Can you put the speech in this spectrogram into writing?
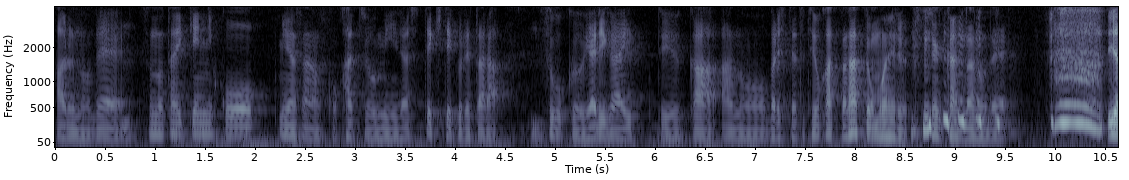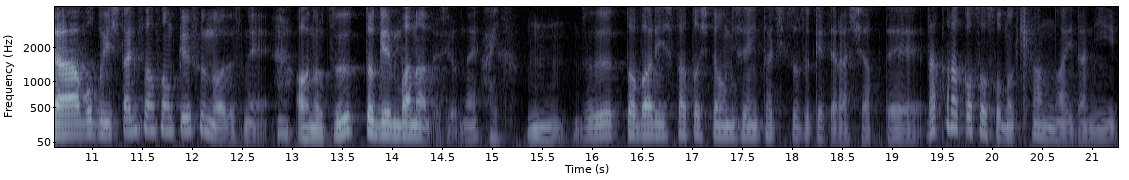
あるので、その体験にこう皆さんこう価値を見出して来てくれたらすごくやりがいというかあのバリスタやっててよかったなって思える瞬間なので いや僕石谷さん尊敬するのはですねあのずっと現場なんですよね。はいうん、ずっとバリスタとしてお店に立ち続けてらっしゃってだからこそその期間の間に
